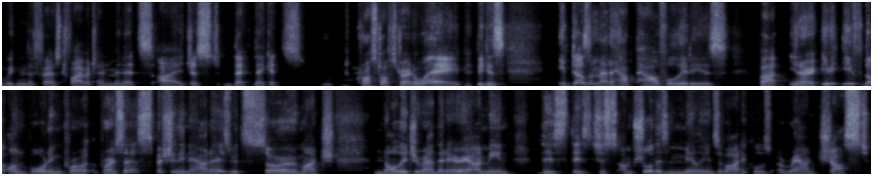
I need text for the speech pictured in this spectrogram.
within the first five or 10 minutes, I just, they, they get crossed off straight away because it doesn't matter how powerful it is. But you know, if, if the onboarding pro- process, especially nowadays, with so much knowledge around that area, I mean, there's there's just I'm sure there's millions of articles around just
